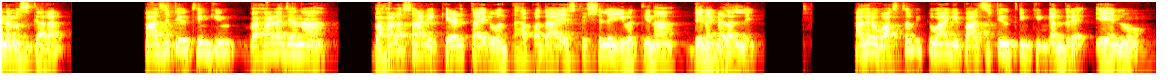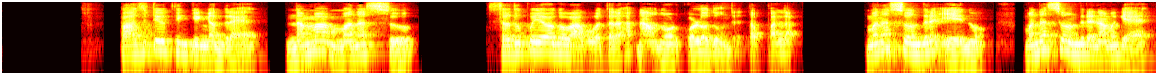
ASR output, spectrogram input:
ನಮಸ್ಕಾರ. ಪಾಸಿಟಿವ್ ಥಿಂಕಿಂಗ್ ಬಹಳ ಜನ ಬಹಳ ಸಾರಿ ಕೇಳ್ತಾ ಇರುವಂತಹ ಪದ ಎಸ್ಪೆಷಲಿ ಇವತ್ತಿನ ದಿನಗಳಲ್ಲಿ. ಆದರೆ ವಾಸ್ತವಿಕವಾಗಿ ಪಾಸಿಟಿವ್ ಥಿಂಕಿಂಗ್ ಅಂದ್ರೆ ಏನು? ಪಾಸಿಟಿವ್ ಥಿಂಕಿಂಗ್ ಅಂದ್ರೆ ನಮ್ಮ ಮನಸ್ಸು ಸದುಪಯೋಗವಾಗುವ ತರಹ ನಾವು ನೋಡ್ಕೊಳ್ಳೋದು ಅಂದ್ರೆ ತಪ್ಪಲ್ಲ. ಮನಸ್ಸು ಅಂದ್ರೆ ಏನು? ಮನಸ್ಸು ಅಂದ್ರೆ ನಮಗೆ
